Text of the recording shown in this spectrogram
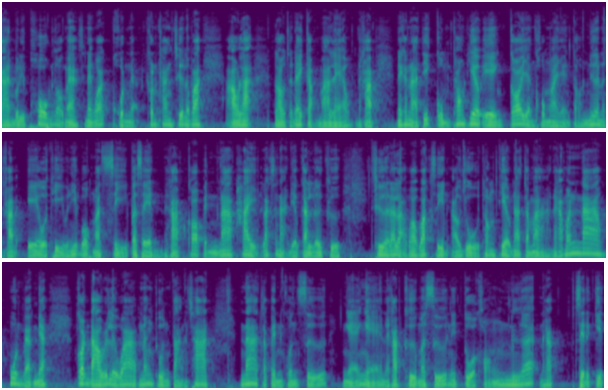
การบริโภคนึกออกไหมแสดงว่าคนเนี่ยค่อนข้างเชื่อแล้วว่าเอาละเราจะได้กลับมาแล้วนะครับในขณะที่กลุ่มท่องเที่ยวเองก็ยังคงมาอย่างต่อเนื่องนะครับ AOT วันนี้บวกมา 4%นะครับก็เป็นหน้าไพ่ลักษณะเดียวกันเลยคือเชื่อแล้วล่ะว่าวัคซีนเอาอยู่ท่องเที่ยวน่าจะมานะครับเพราะหน้าหุ้นแบบเนี้ยก็เดาได้เลยว่านักทุนต่างชาติ น่าจะเป็นคนซื้อแง่แง่นะครับคือมาซื้อในตัวของเนื้อนะครับเศรษฐกิจ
